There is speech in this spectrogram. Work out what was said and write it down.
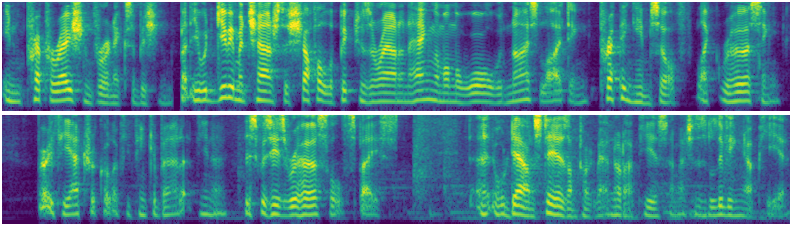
in preparation for an exhibition. But it would give him a chance to shuffle the pictures around and hang them on the wall with nice lighting, prepping himself, like rehearsing. Very theatrical if you think about it, you know. This was his rehearsal space. Uh, or downstairs, I'm talking about, not up here so much as living up here.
